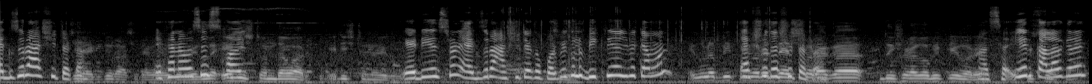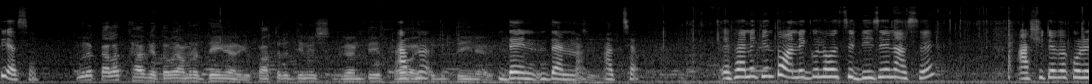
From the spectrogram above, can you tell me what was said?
এক জোড়া আশি জি টাকা এক জোড়া আশি টাকা এখানে হচ্ছে এগুলো ছয়- দেওয়া আর এগুলো। এডি স্টোন এক জোড়া আশি টাকা পড়বে। এগুলো বিক্রি আসবে কেমন? এগুলো বিক্রি টাকা। টাকা দুইশো টাকা বিক্রি করে। আচ্ছা এর কালার গ্যারান্টি আছে? এগুলো কালার থাকে তবে আমরা দেই না আর কি। পাথরের জিনিস গ্যারান্টি হয় কিন্তু দেই না আর কি। দেন দেন না। আচ্ছা। এখানে কিন্তু অনেকগুলো হচ্ছে ডিজাইন আছে। আশি টাকা করে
